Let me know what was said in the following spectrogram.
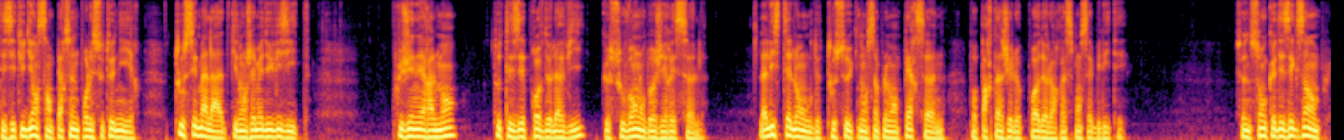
des étudiants sans personne pour les soutenir, tous ces malades qui n'ont jamais de visite. Plus généralement, toutes les épreuves de la vie que souvent l'on doit gérer seul. La liste est longue de tous ceux qui n'ont simplement personne pour partager le poids de leurs responsabilités. Ce ne sont que des exemples,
